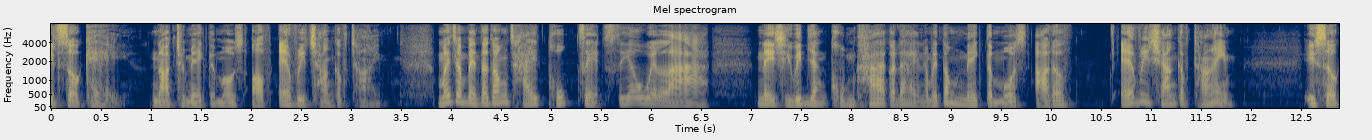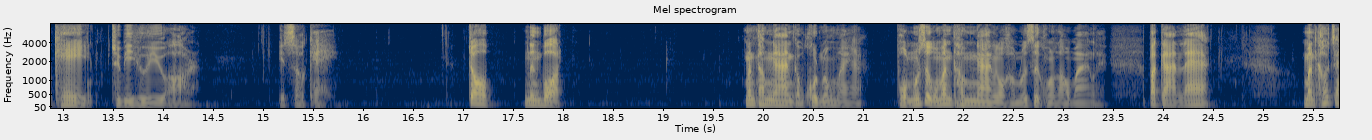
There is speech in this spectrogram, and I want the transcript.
it's okay not to make the most of every chunk of time ไม่จำเป็นจะต้องใช้ทุกเศษเสี้ยวเวลาในชีวิตอย่างคุ้มค่าก็ได้นะไม่ต้อง make the most out of every chunk of time it's okay to be who you are it's okay จบหนึ่งบท มันทำงานกับคุณบ้างไหมอะผมรู้สึกว่ามันทำงานกับความรู้สึกของเรามากเลย ประการแรก มันเข้าใจ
